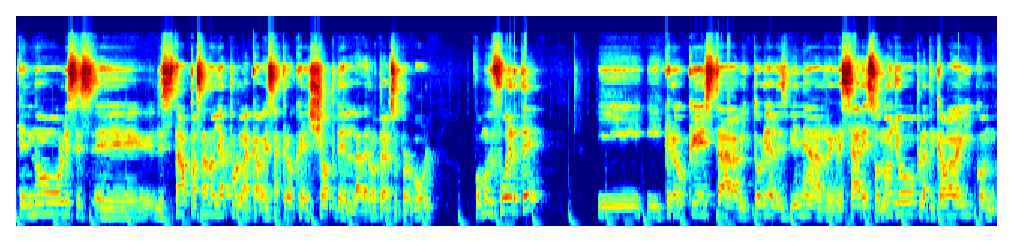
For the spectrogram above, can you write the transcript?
que no les, eh, les estaba pasando ya por la cabeza. Creo que el shock de la derrota del Super Bowl fue muy fuerte y, creo que esta victoria les viene a regresar eso, ¿no? Yo platicaba ahí con,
